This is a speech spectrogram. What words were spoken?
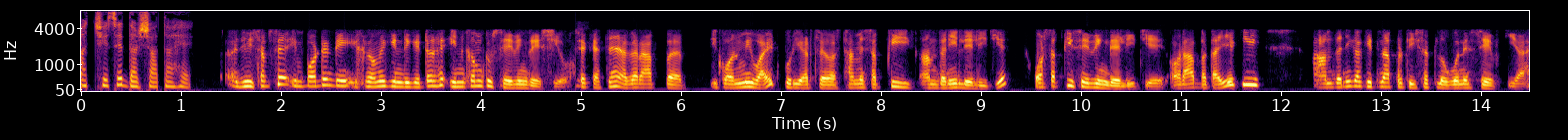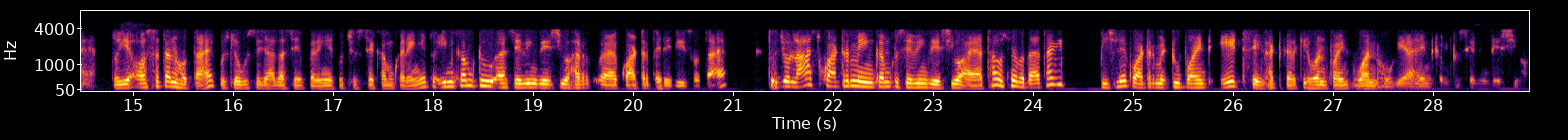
अच्छे से दर्शाता है। जी, सबसे इम्पोर्टेंट इकोनॉमिक इंडिकेटर है इनकम टू सेविंग रेशियो से कहते हैं, अगर आप इकोनॉमी वाइड पूरी अर्थव्यवस्था में सबकी आमदनी ले लीजिए और सबकी सेविंग ले लीजिए और आप बताइए कि आमदनी का कितना प्रतिशत लोगों ने सेव किया है। तो ये औसतन होता है, कुछ लोग उससे ज़्यादा सेव करेंगे, कुछ उससे कम करेंगे। तो इनकम टू सेविंग रेशियो हर क्वार्टर पे रिलीज़ होता है। तो जो लास्ट क्वार्टर में इनकम टू सेविंग रेशियो आया था, उसमें बताया था कि पिछले क्वार्टर में 2.8 से घट करके 1.1 हो गया है इनकम टू सेविंग रेशियो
